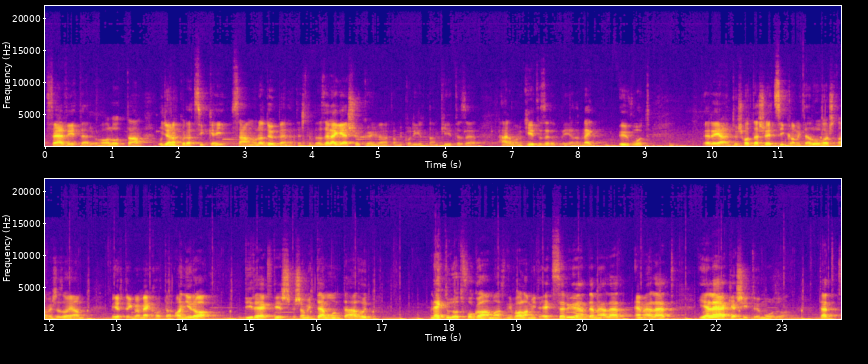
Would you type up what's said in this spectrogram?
felvételről hallottam, ugyanakkor a cikkei számomra döbbenetes. Tehát az legelső könyvemet, amikor írtam 2003-ban, 2005-ben jelent meg, ő volt erre jelentős hatásra egy cikk, amit elolvastam, és ez olyan mértékben meghatározott. Annyira direkt, és, és amit te mondtál, hogy meg tudod fogalmazni valamit egyszerűen, de mellett, emellett ilyen lelkesítő módon. Tehát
